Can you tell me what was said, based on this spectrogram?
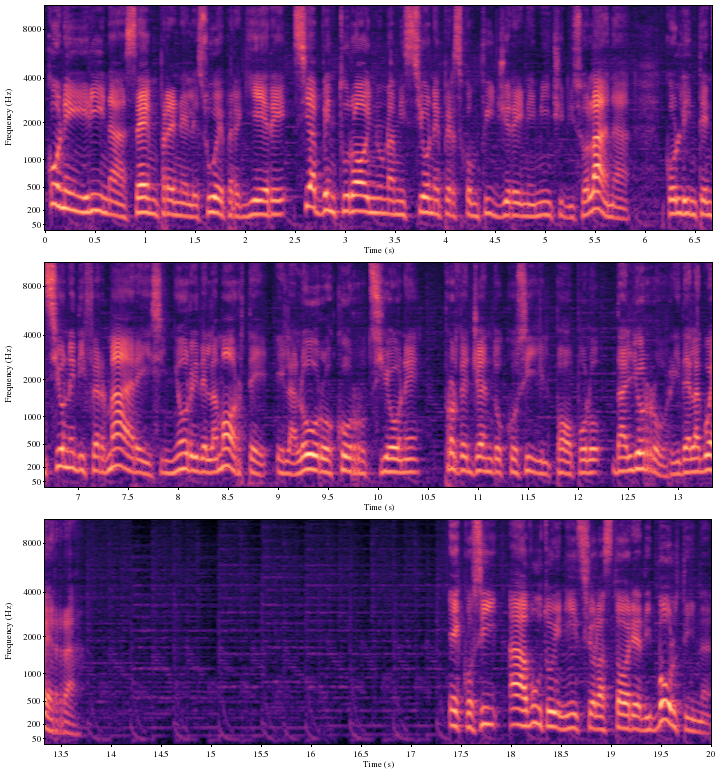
Con Eirina, sempre nelle sue preghiere, si avventurò in una missione per sconfiggere i nemici di Solana, con l'intenzione di fermare i signori della morte e la loro corruzione proteggendo così il popolo dagli orrori della guerra. E così ha avuto inizio la storia di Boltin,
